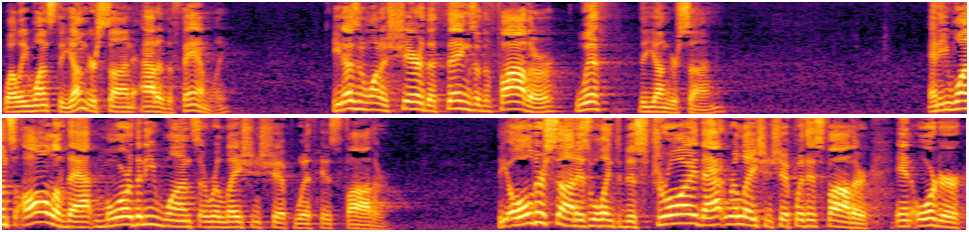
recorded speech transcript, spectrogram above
Well, he wants the younger son out of the family. He doesn't want to share the things of the father with the younger son. And he wants all of that more than he wants a relationship with his father. The older son is willing to destroy that relationship with his father in order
